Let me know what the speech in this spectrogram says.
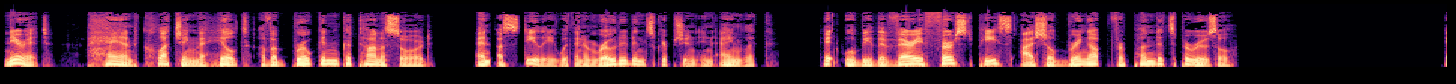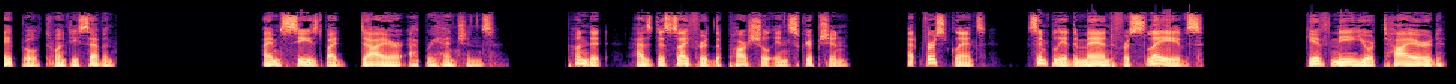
Near it, a hand clutching the hilt of a broken katana sword, and a stele with an eroded inscription in Anglic. It will be the very first piece I shall bring up for pundits' perusal. April 27th. I am seized by dire apprehensions. Pundit has deciphered the partial inscription. At first glance, simply a demand for slaves. Give me your tired,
